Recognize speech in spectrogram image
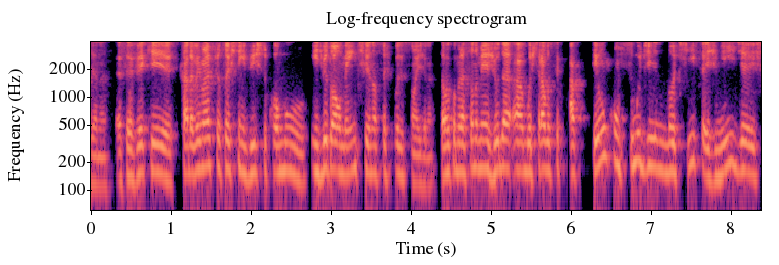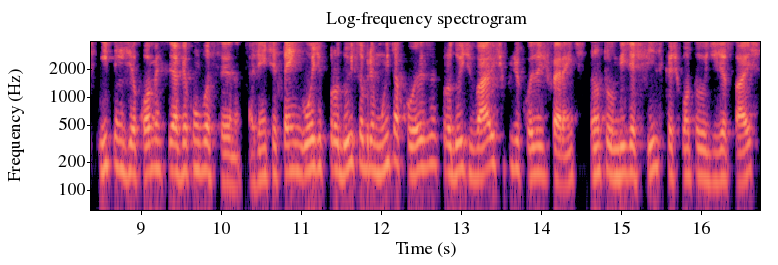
né? É você vê que cada vez mais pessoas têm visto como individualmente nossas posições, né? Então, a recomendação me ajuda a mostrar você a ter um consumo de notícias, mídias, itens de e-commerce a ver com você, né? A gente tem hoje produz sobre muita coisa, produz vários tipos de coisas diferentes, tanto mídias físicas quanto digitais.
